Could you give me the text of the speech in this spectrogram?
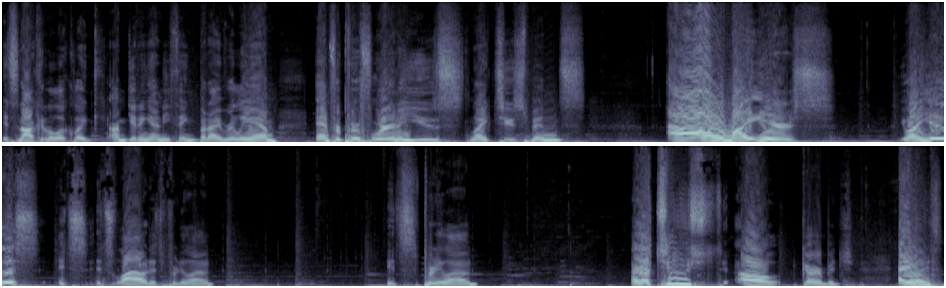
it's not going to look like I'm getting anything, but I really am. And for proof, we're going to use like two spins. Ow, my ears. You want to hear this? It's it's loud. It's pretty loud. It's pretty loud. I got two. oh, garbage. Anyways,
